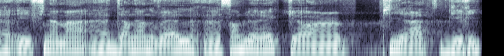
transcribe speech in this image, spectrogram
Euh, et finalement, dernière nouvelle, semblerait qu'il y a un pirate gris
